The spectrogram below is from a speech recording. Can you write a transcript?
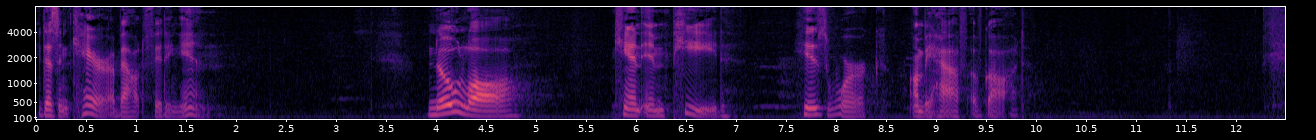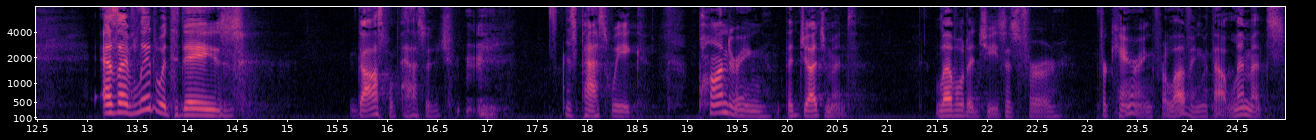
He doesn't care about fitting in. No law can impede his work on behalf of God. As I've lived with today's gospel passage this past week, pondering the judgment leveled at Jesus for, for caring, for loving without limits,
